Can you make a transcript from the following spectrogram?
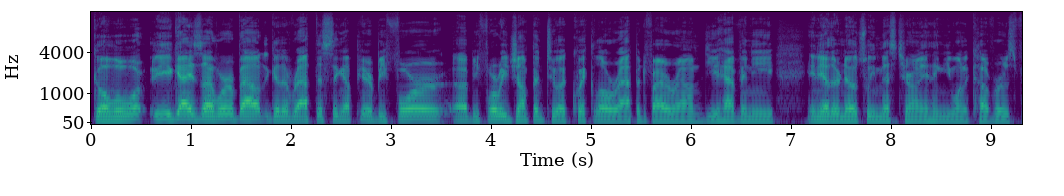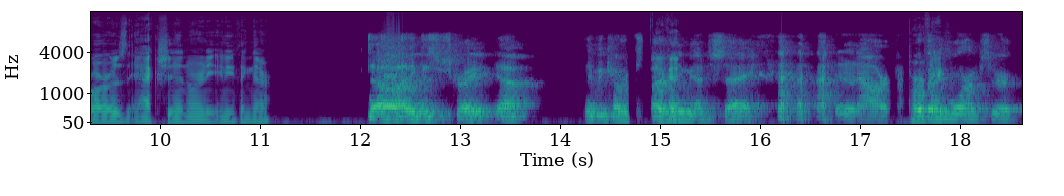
cool. Well, you guys, uh, we're about going to wrap this thing up here. Before uh, before we jump into a quick little rapid fire round, do you have any any other notes we missed here on anything you want to cover as far as action or any anything there? No, I think this was great. Yeah, I think we covered okay. everything we had to say in an hour. Perfect. We'll more, I'm sure.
